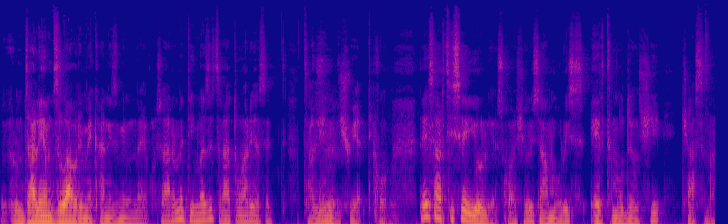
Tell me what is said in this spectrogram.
რომ ძალიან ძლავრი მექანიზმი უნდა იყოს, არამედ იმაზეც რატო არის ასეთ ძალიან იშვიათი, ხო? და ეს არც ისე იოლია სხვა შორის ამ ორის ერთ მოდელში ჩასმა.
